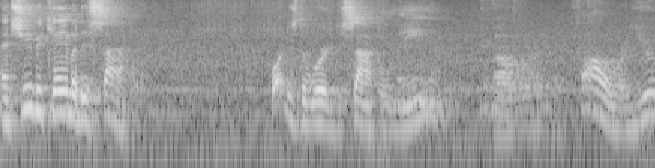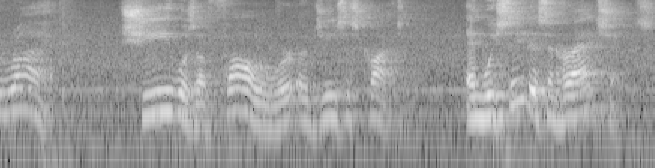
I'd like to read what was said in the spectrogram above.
And she became a disciple. What does the word disciple mean? Follower. You're right. She was a follower of Jesus Christ. And we see this in her actions.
